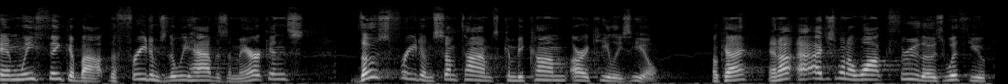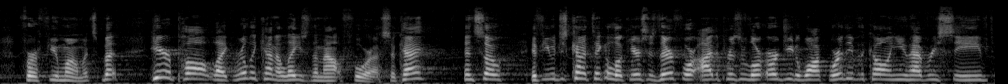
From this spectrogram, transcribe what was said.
and we think about the freedoms that we have as Americans, those freedoms sometimes can become our Achilles heel. Okay? And I, I just want to walk through those with you for a few moments. But here Paul like really kind of lays them out for us, okay? And so if you would just kind of take a look here, it says, Therefore, I, the prisoner of the Lord, urge you to walk worthy of the calling you have received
